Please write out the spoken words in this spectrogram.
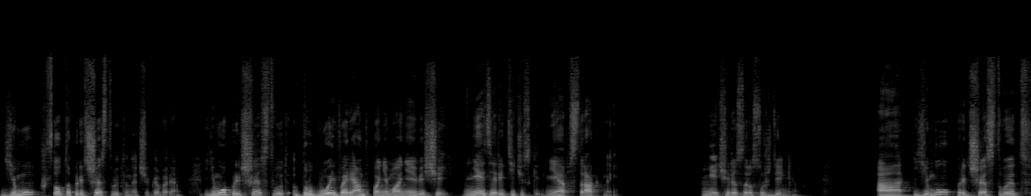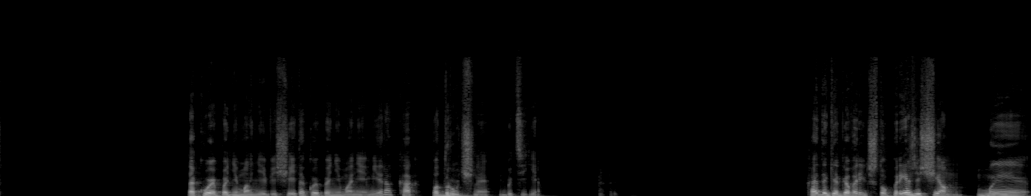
Ему что-то предшествует, иначе говоря. Ему предшествует другой вариант понимания вещей. Не теоретический, не абстрактный, не через рассуждение. А ему предшествует такое понимание вещей, такое понимание мира, как подручное бытие. Хайдегер говорит, что прежде чем мы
